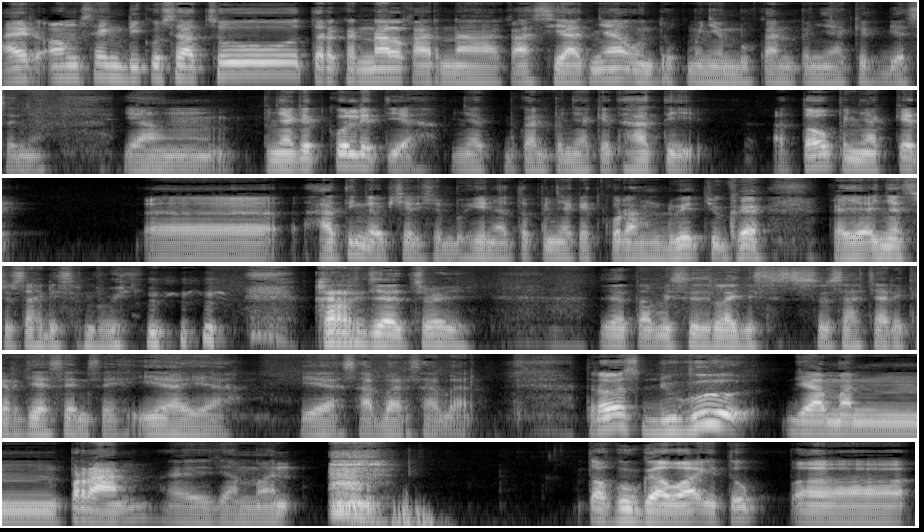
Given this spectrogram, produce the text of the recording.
air onsen di Kusatsu terkenal karena khasiatnya untuk menyembuhkan penyakit biasanya. Yang penyakit kulit ya, bukan penyakit hati atau penyakit uh, hati nggak bisa disembuhin atau penyakit kurang duit juga kayaknya susah disembuhin. Kerja cuy. Ya tapi lagi susah cari kerja sensei. Iya iya. Iya sabar sabar. Terus juga zaman perang eh, zaman Tokugawa itu uh,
